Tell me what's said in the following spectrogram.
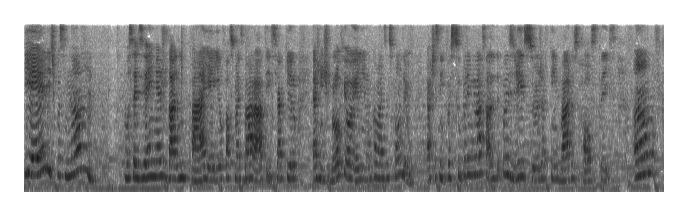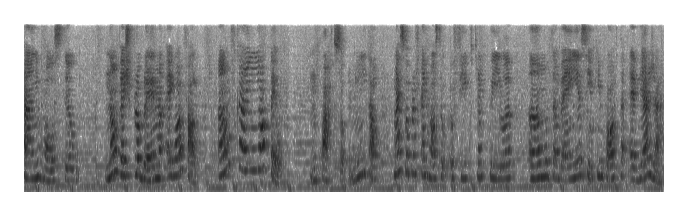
E ele, tipo assim, não, vocês vêm me ajudar a limpar e aí eu faço mais barato, e aquilo. E a gente bloqueou ele e nunca mais respondeu. Eu acho assim, foi super engraçado. Depois disso, eu já fiquei em vários hostels. Amo ficar em hostel, não vejo problema. É igual eu falo, amo ficar em hotel, um quarto só pra mim e tal. Mas se for pra ficar em hostel, eu fico tranquila, amo também. E assim, o que importa é viajar.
